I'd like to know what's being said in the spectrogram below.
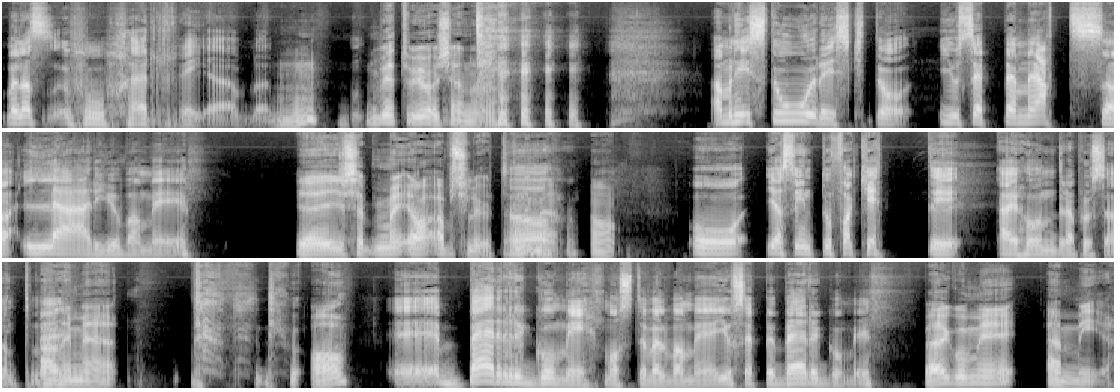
Men alltså, oh, herrejävlar. Mm. Vet du hur jag känner. Ja, men historiskt då. Giuseppe Meazza lär ju vara med. Ja, absolut. Han är Ja. med. Ja. Och Jacinto Facchetti är 100 procent med. Han är med. ja. Eh, Bergomi måste väl vara med. Giuseppe Bergomi. Bergomi är med.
